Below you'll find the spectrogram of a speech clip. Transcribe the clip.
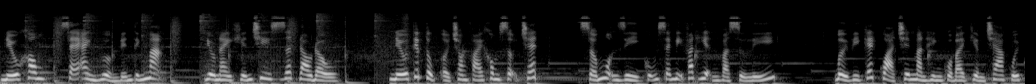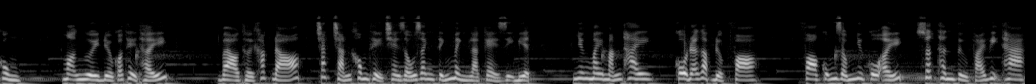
Nếu không, sẽ ảnh hưởng đến tính mạng. Điều này khiến Cheese rất đau đầu. Nếu tiếp tục ở trong phái không sợ chết, sớm muộn gì cũng sẽ bị phát hiện và xử lý. Bởi vì kết quả trên màn hình của bài kiểm tra cuối cùng, mọi người đều có thể thấy. Vào thời khắc đó, chắc chắn không thể che giấu danh tính mình là kẻ dị biệt. Nhưng may mắn thay, cô đã gặp được Phò. Phò cũng giống như cô ấy, xuất thân từ phái vị tha.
